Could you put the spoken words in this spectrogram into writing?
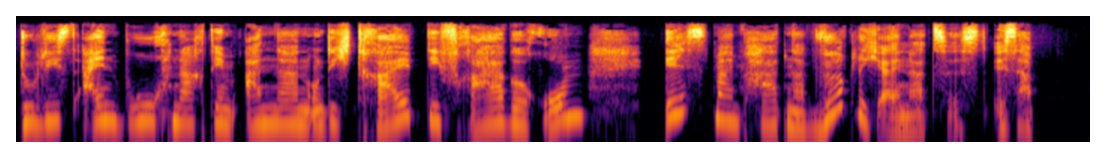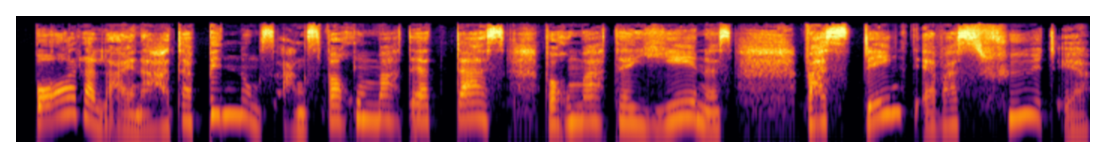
Du liest ein Buch nach dem anderen und dich treibt die Frage rum, ist mein Partner wirklich ein Narzisst? Ist er Borderliner, hat er Bindungsangst? Warum macht er das? Warum macht er jenes? Was denkt er? Was fühlt er?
